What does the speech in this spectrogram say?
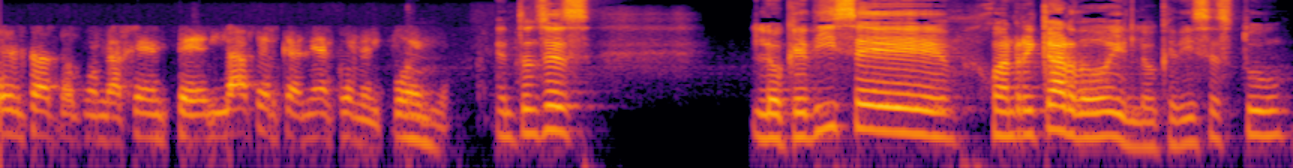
el trato con la gente, la cercanía con el pueblo. Mm. Entonces, lo que dice Juan Ricardo y lo que dices tú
